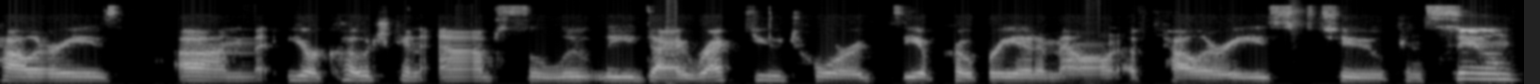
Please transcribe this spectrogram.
calories um, your coach can absolutely direct you towards the appropriate amount of calories to consume,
